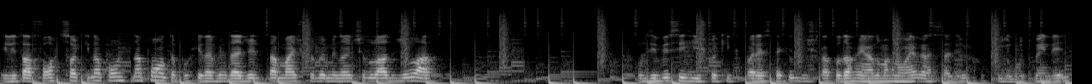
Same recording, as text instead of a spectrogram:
ele tá forte só aqui na ponta, na ponta, porque na verdade ele tá mais predominante do lado de lá. Inclusive esse risco aqui que parece até que o disco tá todo arranhado, mas não é, graças a Deus, cuido muito bem dele.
